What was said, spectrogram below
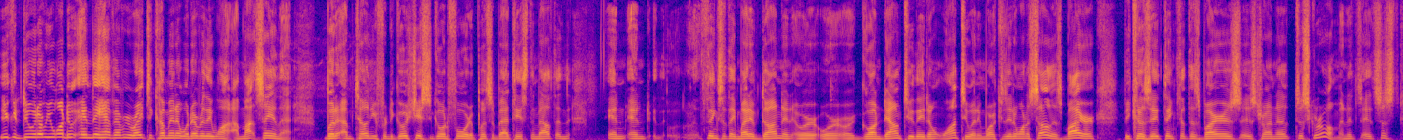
you can do whatever you want to, and they have every right to come in at whatever they want. I'm not saying that, but I'm telling you, for negotiations going forward, it puts a bad taste in the mouth, and and and things that they might have done and or or, or gone down to, they don't want to anymore because they don't want to sell this buyer because they think that this buyer is, is trying to, to screw them, and it's it's just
